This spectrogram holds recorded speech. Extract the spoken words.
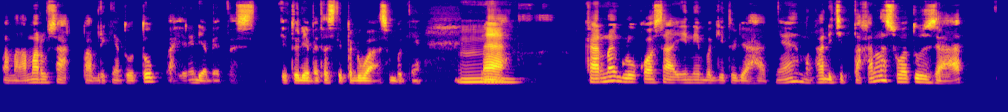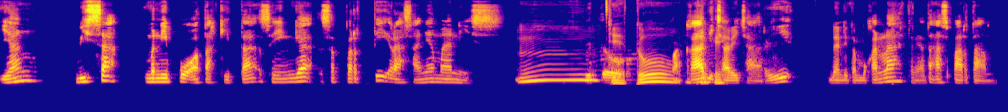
lama-lama rusak, pabriknya tutup, akhirnya diabetes. Itu diabetes tipe 2 sebutnya. Hmm. Nah, Karena glukosa ini begitu jahatnya, maka diciptakanlah suatu zat yang bisa menipu otak kita sehingga seperti rasanya manis. Hmm, Gitu. gitu. Maka oke. dicari-cari dan ditemukanlah ternyata aspartam.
